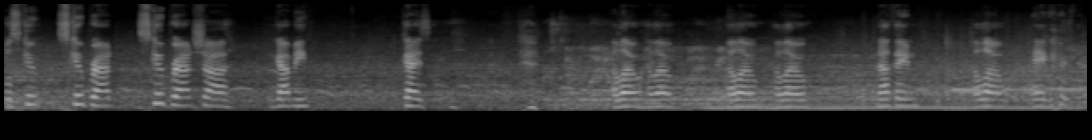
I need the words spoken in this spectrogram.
Well, Scoop, Scoop, Brad, Scoop Bradshaw got me. Guys, hello, hello, hello, hello, nothing, hello, hey guys.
